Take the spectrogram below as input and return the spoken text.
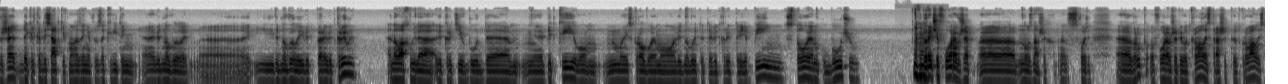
вже декілька десятків магазинів за квітень відновили відновили і від, перевідкрили. Нова хвиля відкриттів буде під Києвом. Ми спробуємо відновити та відкрити Ірпінь, Стоянку, Бучу. Мгм. До речі, фора вже е, ну, з наших е, з фозі, е, груп фора вже піввідкривалась, траші піввідкривались,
